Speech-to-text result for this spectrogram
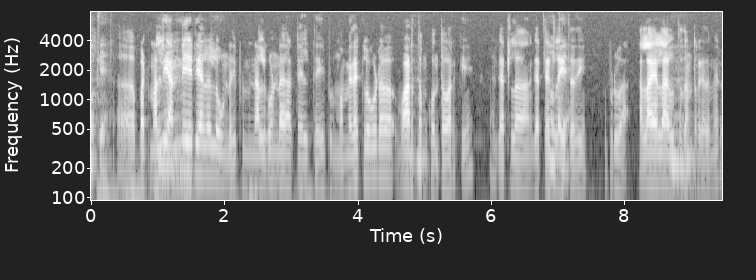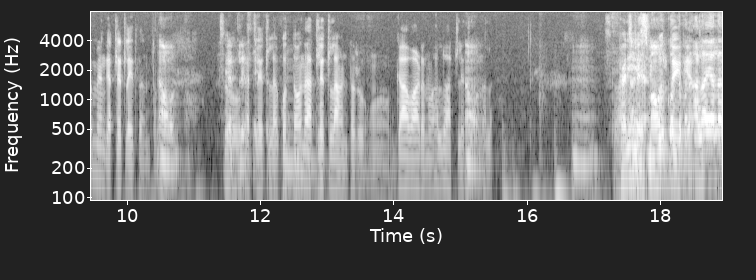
ఓకే. బట్ మళ్ళీ అన్ని ఏరియాలలో ఉండదు. ఇప్పుడు నల్గొండ అట్లా వెళ్తే ఇప్పుడు మా మెదక్లో కూడా వాడతాం కొంతవరకు. గట్ల Okay. అవుతుంది ఇప్పుడు అలా ఎలా అవుతుంది అంటారు కదా మీరు మేము గట్ల ఎట్లా అవుతుంది అంటాం సో గట్ల ఎట్లా అట్లా ఎట్లా కొంతమంది అట్లెట్లా అంటారు. గా వాడని వాళ్ళు అట్లెట్లా అవును. అలా కానీ. అలా ఎలా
